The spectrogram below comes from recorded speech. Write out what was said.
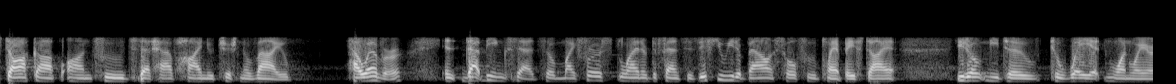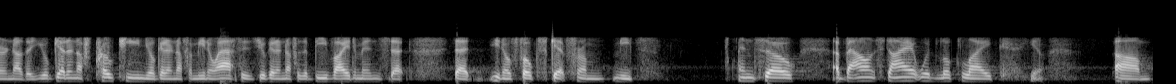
stock up on foods that have high nutritional value. However, that being said, so my first line of defense is if you eat a balanced whole food plant based diet, you don't need to to weigh it in one way or another. You'll get enough protein, you'll get enough amino acids, you'll get enough of the B vitamins that that you know folks get from meats. And so a balanced diet would look like, you know, um,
